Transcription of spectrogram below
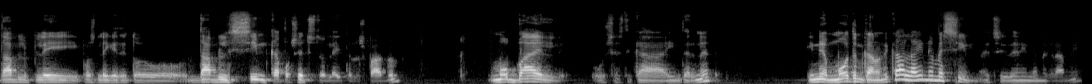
double play, πώς λέγεται, το double sim, κάπως έτσι το λέει τέλος πάντων, mobile ουσιαστικά ίντερνετ, είναι modem κανονικά, αλλά είναι με sim, έτσι, δεν είναι με γραμμή.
